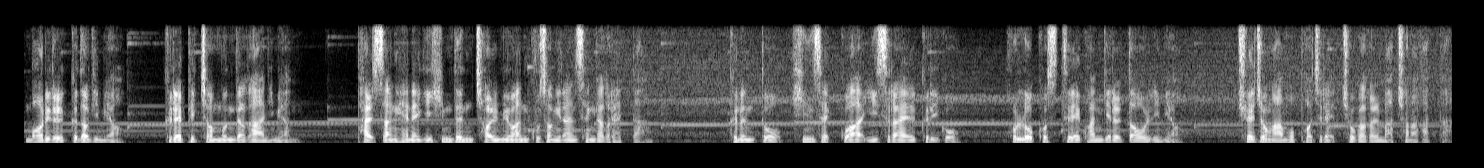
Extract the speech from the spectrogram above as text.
머리를 끄덕이며 그래픽 전문가가 아니면 발상해내기 힘든 절묘한 구성이란 생각을 했다. 그는 또 흰색과 이스라엘 그리고 홀로코스트의 관계를 떠올리며 최종 암호 퍼즐의 조각을 맞춰 나갔다.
